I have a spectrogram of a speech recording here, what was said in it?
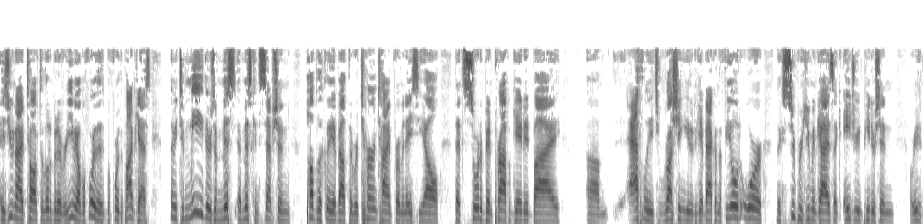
as you and I talked a little bit over email before the, before the podcast, I mean, to me, there's a mis, a misconception publicly about the return time from an ACL that's sort of been propagated by, um, athletes rushing either to get back on the field or like superhuman guys like Adrian Peterson or even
